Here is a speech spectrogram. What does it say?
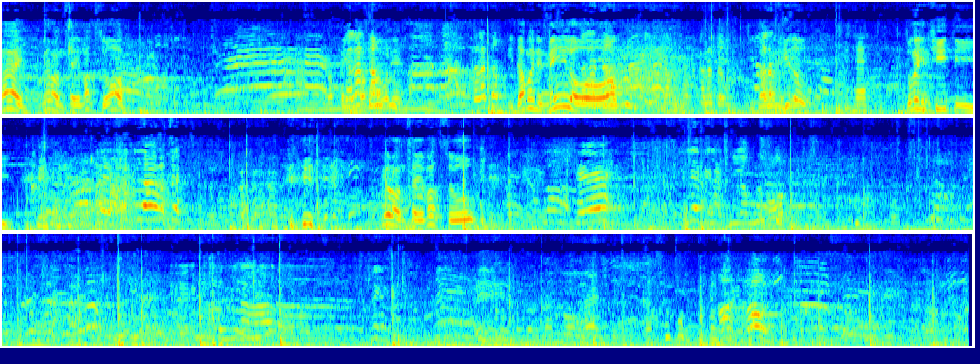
Ay, meron sa Evax oh. Kalatong. Kalatong. Idaman ni Milo. Kalatong. Kalatong kilo. Tuwa yung chiti. Meron sa Evax oh. Oh, oh!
